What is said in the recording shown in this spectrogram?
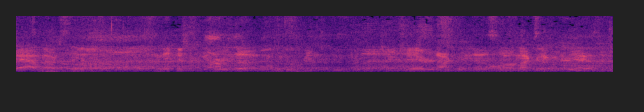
Yeah, I'm actually uh, making the two chairs. Back with this, so I'm not gonna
